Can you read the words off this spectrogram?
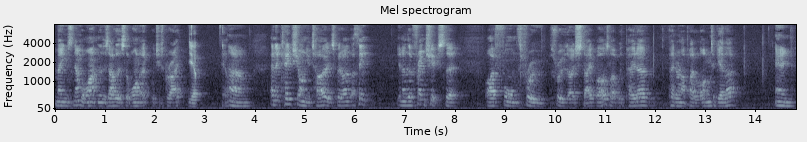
means number one, there's others that want it, which is great. yep. Um, and it keeps you on your toes. But I, I think, you know, the friendships that I've formed through through those state bowls, like with Peter, Peter and I played a lot Mm. together, and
